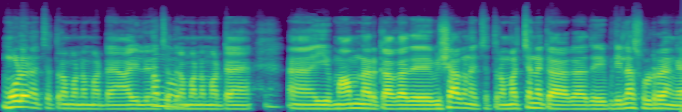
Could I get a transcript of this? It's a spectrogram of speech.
மூல நட்சத்திரம் பண்ண மாட்டேன் ஆயுள் நட்சத்திரம் பண்ண மாட்டேன். அஹ் இ- மாமனாருக்கு ஆகாது விஷாக நட்சத்திரம் மச்சனுக்கு ஆகாது இப்படிலாம் சொல்றாங்க.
